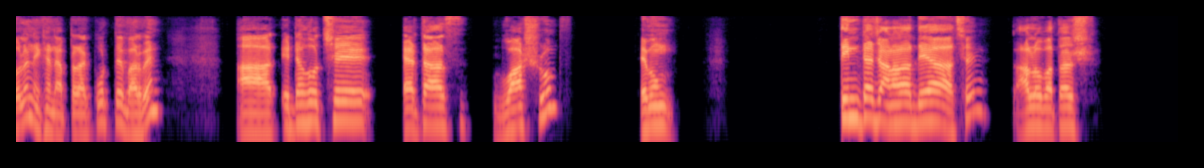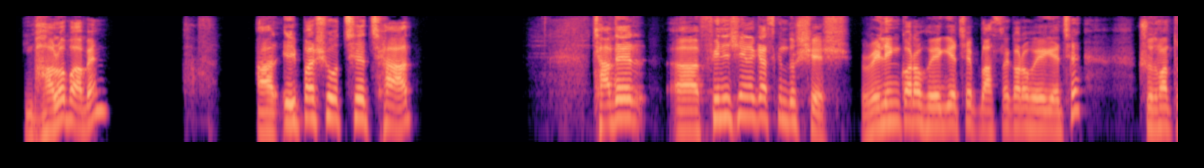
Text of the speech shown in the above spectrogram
বলেন, এখানে আপনারা করতে পারবেন। আর এটা হচ্ছে অ্যাটাচ ওয়াশরুম এবং তিনটা জানালা দেয়া আছে, আলো বাতাস ভালো পাবেন। আর এই পাশে হচ্ছে ছাদ। ছাদের ফিনিশিংয়ের কাজ কিন্তু শেষ। রেলিং করা হয়ে গিয়েছে, প্লাস্টার করা হয়ে গেছে শুধুমাত্র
